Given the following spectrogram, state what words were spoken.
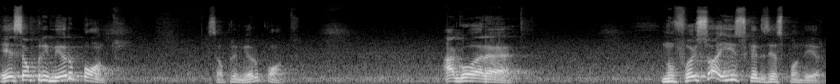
Esse é o primeiro ponto. Esse é o primeiro ponto. Agora, não foi só isso que eles responderam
